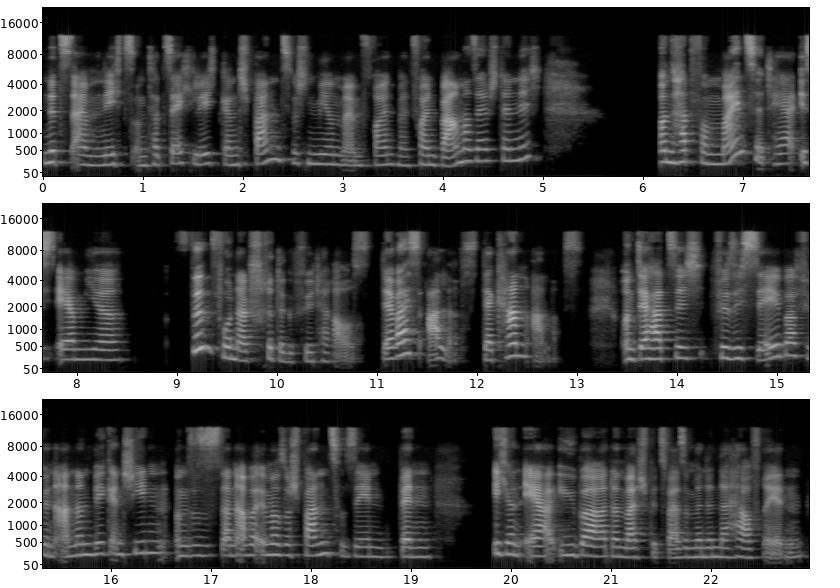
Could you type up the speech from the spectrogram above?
nützt einem nichts. Und tatsächlich ganz spannend zwischen mir und meinem Freund. Mein Freund war mal selbstständig und hat vom Mindset her ist er mir 500 Schritte gefühlt heraus. Der weiß alles, der kann alles. Und der hat sich für sich selber für einen anderen Weg entschieden. Und es ist dann aber immer so spannend zu sehen, wenn ich und er über dann beispielsweise Melinda Health reden.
